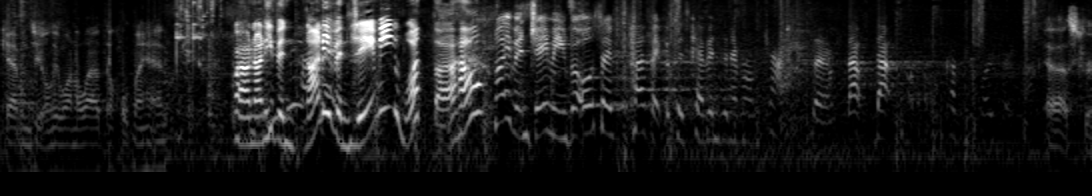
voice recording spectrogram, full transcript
Kevin's the only one allowed to hold my hand. Wow, not even not even Jamie? What the hell? Not even Jamie, but also perfect because Kevin's in everyone's chat. So that that covers the close Yeah, that's true.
